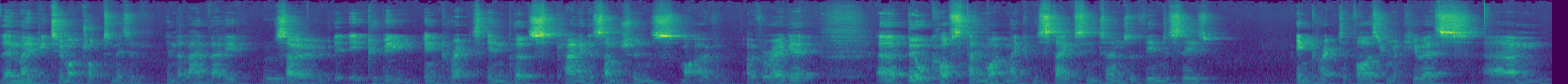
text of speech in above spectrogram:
there may be too much optimism in the land value. Mm. So it, it could be incorrect inputs, planning assumptions might over over egg it. Uh, build cost, they might make mistakes in terms of the indices, incorrect advice from a QS. Um,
